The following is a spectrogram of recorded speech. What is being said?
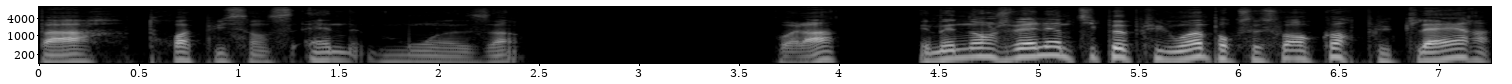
par 3 puissance n moins 1. Voilà. Et maintenant, je vais aller un petit peu plus loin pour que ce soit encore plus clair.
